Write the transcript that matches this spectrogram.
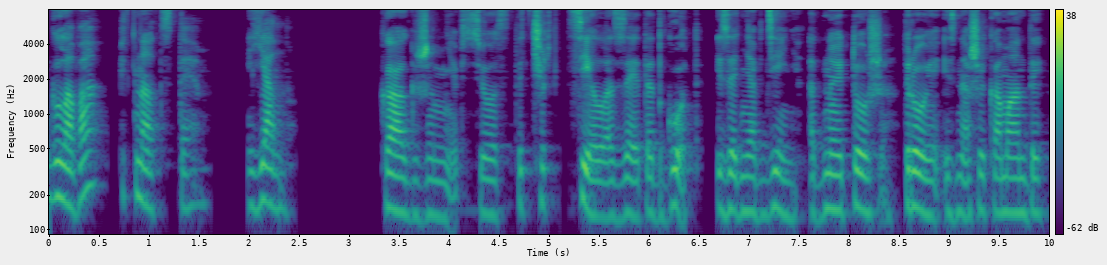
Глава 15. Ян. Как же мне все осточертело за этот год. Изо дня в день одно и то же. Трое из нашей команды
